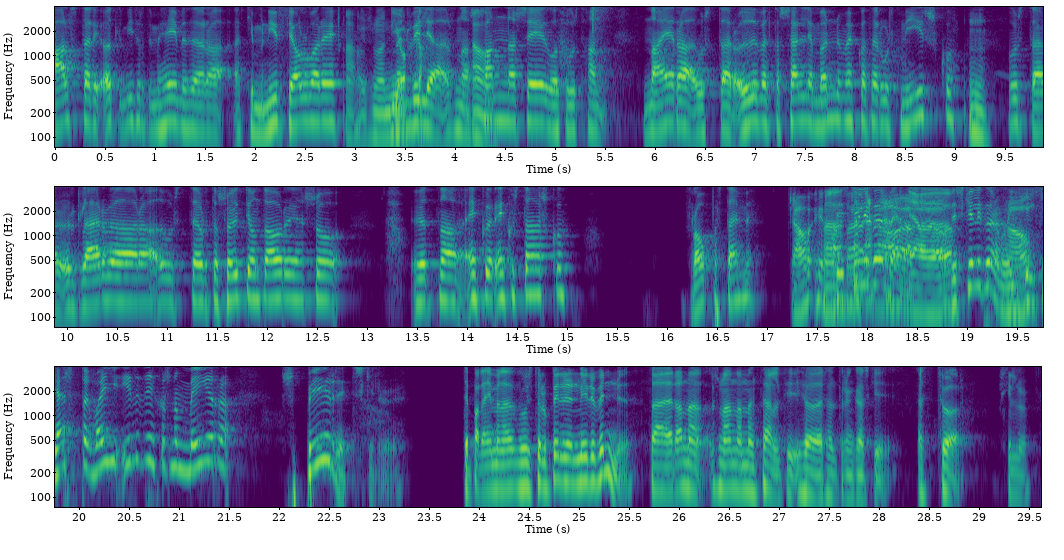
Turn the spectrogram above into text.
allstar í öllum íþróttum í heimi þegar að það kemur nýr þjálfari Já, svona New menn vilja svona Já. sanna sig og þú veist, hann næra, þú veist, það er auðvelt að selja mönnum eitthvað þegar þú ert nýr, sko mm. þú veist, það er örglega erfiðar að, þú veist, þegar þú ert á 17. ári eins og hérna, einhver, einhver staðar, sko frábært dæmi Já, ég, þið skiljið meina þið skiljið hvað ég held að væri yrði eitthvað svona meira spirit, skiljur við Þetta er bara, ég meina, þú veist, til að byrja nýri vinnu. Það er annað, svona annað mentality hjá þér heldur en kannski eftir tvö ár, skilur þú?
